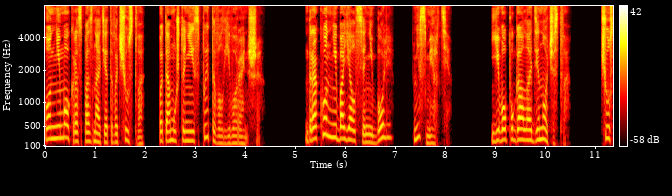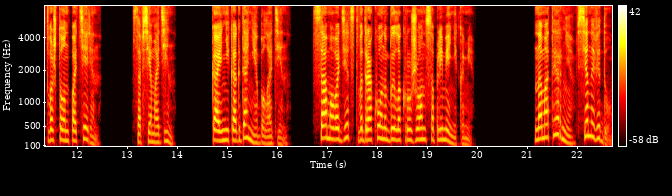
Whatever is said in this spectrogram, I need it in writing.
Он не мог распознать этого чувства, потому что не испытывал его раньше. Дракон не боялся ни боли, ни смерти. Его пугало одиночество. Чувство, что он потерян. Совсем один. Кай никогда не был один. С самого детства дракон был окружен соплеменниками. На Матерне все на виду.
